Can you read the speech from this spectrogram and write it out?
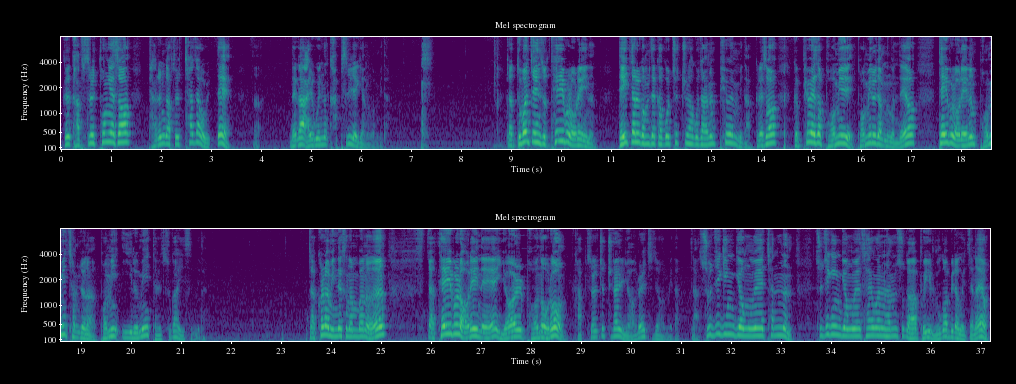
그 값을 통해서 다른 값을 찾아올 때 어, 내가 알고 있는 값을 얘기하는 겁니다. 자, 두 번째 인수 table array는 데이터를 검색하고 추출하고자 하는 표입니다. 그래서 그 표에서 범위 범위를 잡는 건데요. table array는 범위 참조나 범위 이름이 될 수가 있습니다. 자, column index number는 자, table array 내에 열 번호로 값을 추출할 열을 지정합니다. 자, 수직인 경우에 찾는 수직인 경우에 사용하는 함수가 vlookup이라고 있잖아요.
